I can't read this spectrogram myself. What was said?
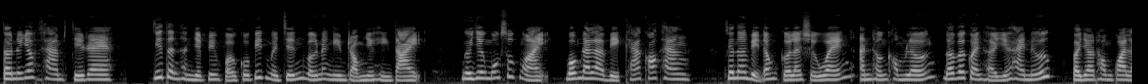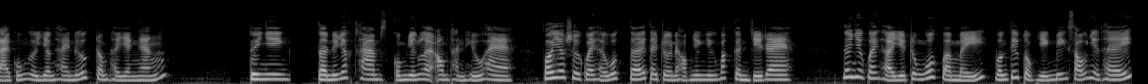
tờ New York Times chỉ ra, dưới tình hình dịch viêm phổi COVID-19 vẫn đang nghiêm trọng như hiện tại, người dân muốn xuất ngoại vốn đã là việc khá khó khăn, cho nên việc đóng cửa lãnh sự quán ảnh hưởng không lớn đối với quan hệ giữa hai nước và giao thông qua lại của người dân hai nước trong thời gian ngắn. Tuy nhiên, tờ New York Times cũng dẫn lời ông Thành Hiểu Hà, phó giáo sư quan hệ quốc tế tại trường Đại học Nhân dân Bắc Kinh chỉ ra, nếu như quan hệ giữa Trung Quốc và Mỹ vẫn tiếp tục diễn biến xấu như thế,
